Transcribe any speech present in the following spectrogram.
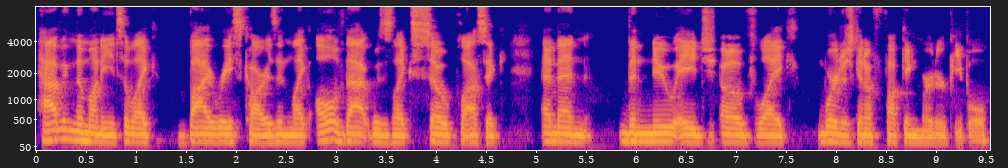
having the money to like buy race cars and like all of that was like so classic and then the new age of like we're just gonna fucking murder people.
